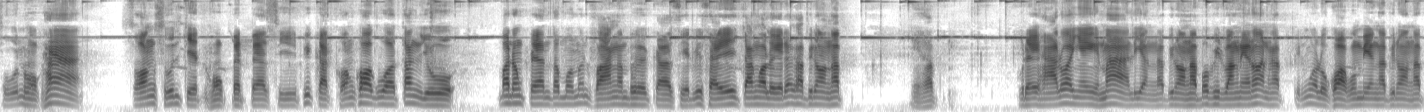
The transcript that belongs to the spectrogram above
ศูนย์หกห้าสองศูนย์เจ็ดหกแปดแปดสี่พิกัดของข้อกวัวตั้งอยู่บ้านหนองแปนตำบลมันฝางอำเภอกเกษตรวิสัยจังหวัดเลยนะครับพี่น้องครับนี่ครับผู้ใดหาร้อยไงเห็นมาเลี้ยงครับพี่น้องครับพราะผิดหวังแน่นอนครับเป็นงัวลูกคอกผมเองครับพี่น้องครับ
